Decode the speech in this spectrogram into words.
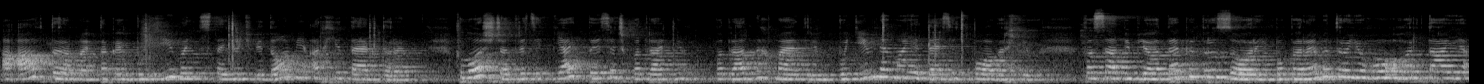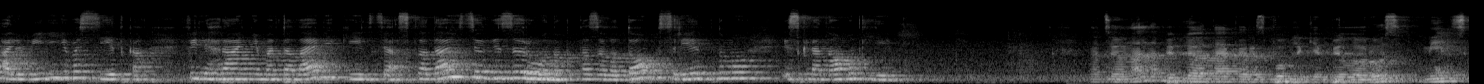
а авторами таких будівель стають відомі архітектори. Площа 35 тисяч квадратних, метрів. Будівля має 10 поверхів. Фасад бібліотеки прозорий, по периметру його огортає алюмінієва сітка. Філігранні металеві кільця складаються в візерунок на золотому, срібному і скляному тлі. Національна бібліотека Республіки Білорусь Мінськ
